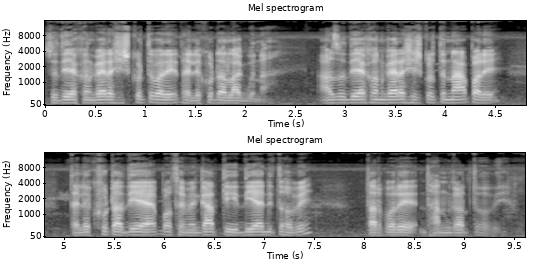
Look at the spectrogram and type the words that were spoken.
যদি এখন গায়রা শেষ করতে পারে, তাহলে খুঁটা লাগবে না। আর যদি এখন গায়রা শেষ করতে না পারে, তাহলে খুঁটা দিয়ে প্রথমে গাতি দিয়ে নিতে হবে, তারপরে ধান গাড়তে হবে।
